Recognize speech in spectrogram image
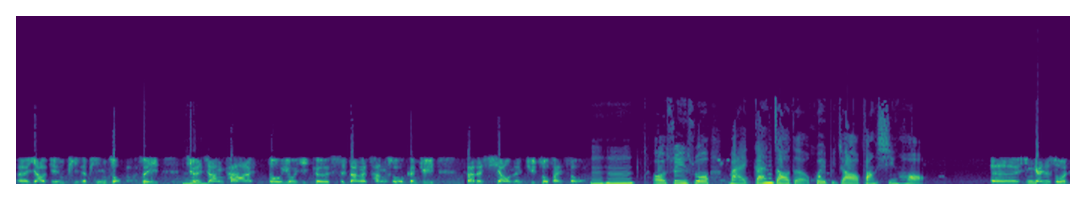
呃药典品的品种嘛，所以基本上它都有一个适当的场所，根据它的效能去做贩售啊。嗯哼，哦，所以说买干燥的会比较放心哈。呃，应该是说你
